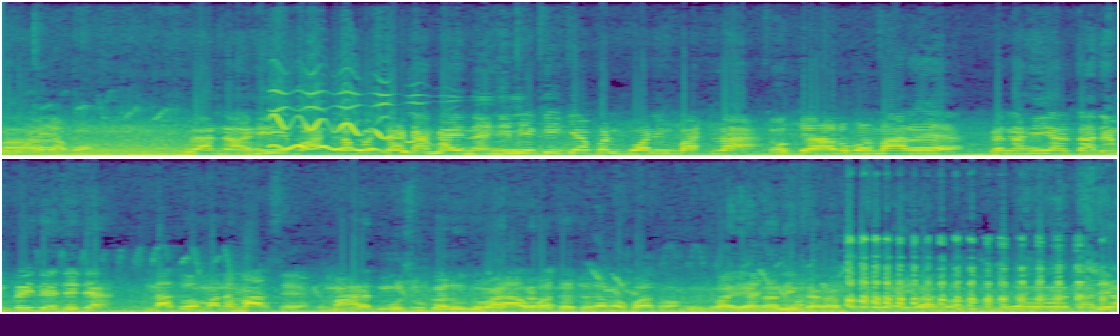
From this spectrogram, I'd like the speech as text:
લા નહીં બાટલા પચાસ કાકા નહીં મેકી ગયા પણ બાટલા. તો ક્યાંનું પણ મારે? કે નહીં હાલતા એમ કહી દેજે જા. ના તો મને મારશે. મારે હું શું કરું છું વાત કરો છો તમે જતા નહીં, ખરાબ તારી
